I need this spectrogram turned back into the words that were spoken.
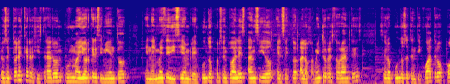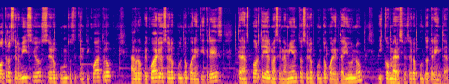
Los sectores que registraron un mayor crecimiento en el mes de diciembre en puntos porcentuales han sido el sector alojamiento y restaurantes 0.74, otros servicios 0.74, agropecuario 0.43, transporte y almacenamiento 0.41 y comercio 0.30.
